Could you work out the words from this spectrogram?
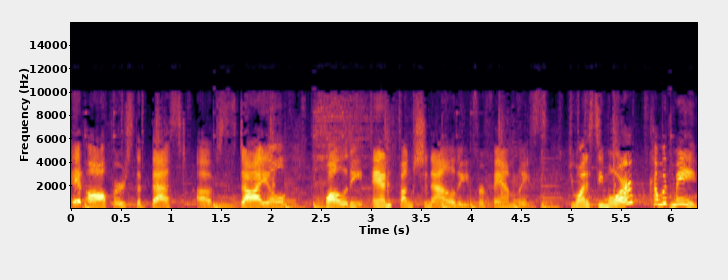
It offers the best of style, quality, and functionality for families. Do you want to see more? Come with me.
